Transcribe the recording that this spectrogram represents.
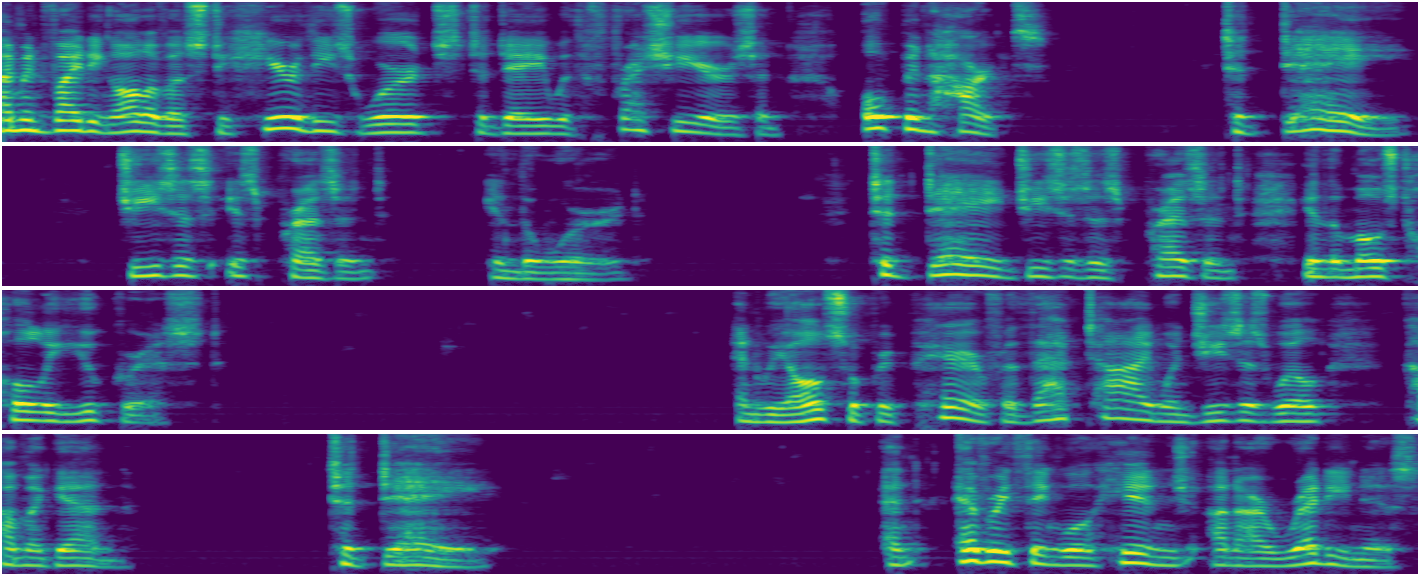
I'm inviting all of us to hear these words today with fresh ears and open hearts. Today, Jesus is present in the Word. Today, Jesus is present in the most holy Eucharist. And we also prepare for that time when Jesus will come again. Today. And everything will hinge on our readiness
